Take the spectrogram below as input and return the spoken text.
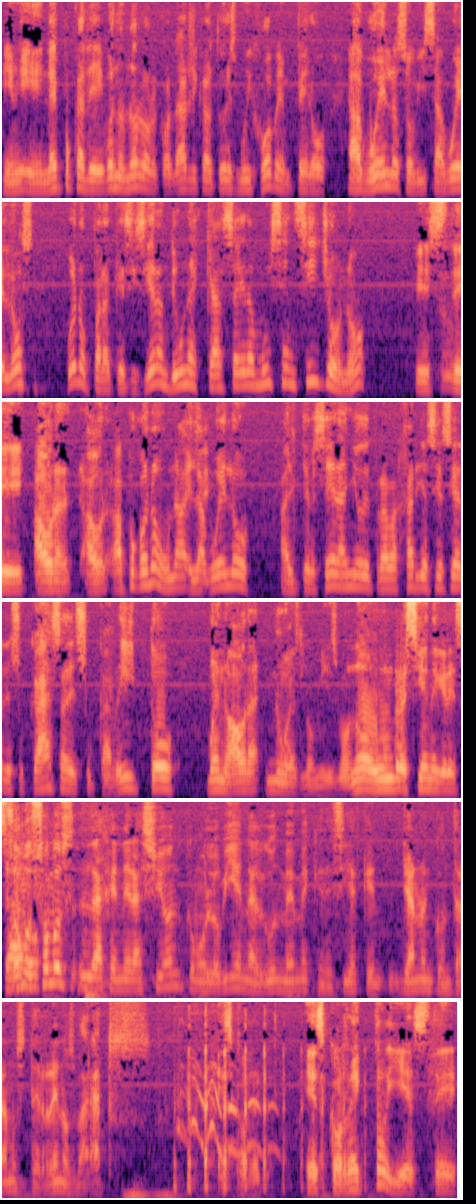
en, la época de, bueno, no lo recordarás, Ricardo, tú eres muy joven, pero abuelos o bisabuelos, bueno, para que se hicieran de una casa era muy sencillo, ¿no? Este, ahora, ahora ¿a poco no? Una, el abuelo al tercer año de trabajar ya sea de su casa, de su carrito, bueno, ahora no es lo mismo, ¿no? Un recién egresado. Somos, somos la generación, como lo vi en algún meme que decía que ya no encontramos terrenos baratos. Es correcto, es correcto y este,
